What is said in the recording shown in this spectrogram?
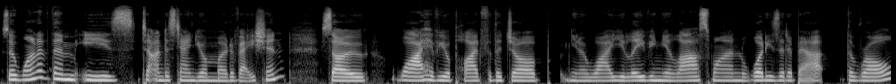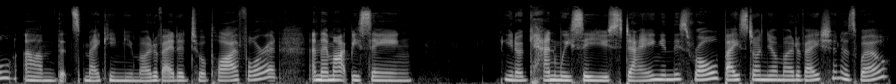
So one of them is to understand your motivation. So why have you applied for the job? You know, why are you leaving your last one? What is it about the role um, that's making you motivated to apply for it? And they might be seeing you know, can we see you staying in this role based on your motivation as well?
